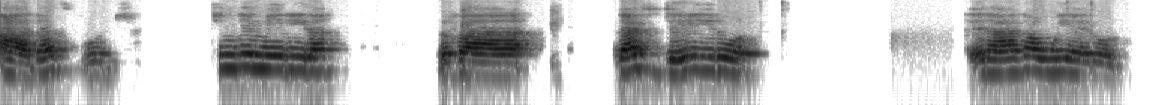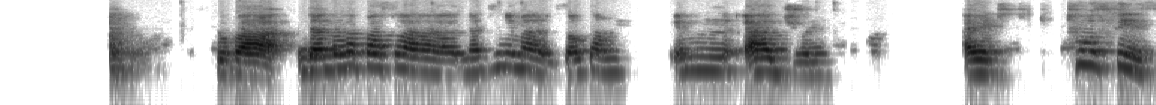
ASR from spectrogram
ah, that's good. Chindemirira, ndobva that day iroro, raakauya iroro, ndobva ndandakapasa, ndandine maresults em- ajune. I had two C's,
